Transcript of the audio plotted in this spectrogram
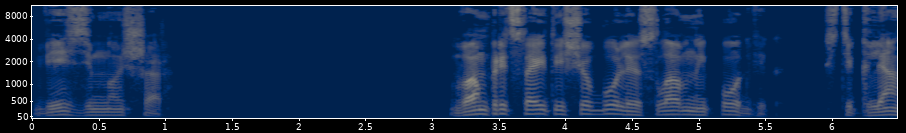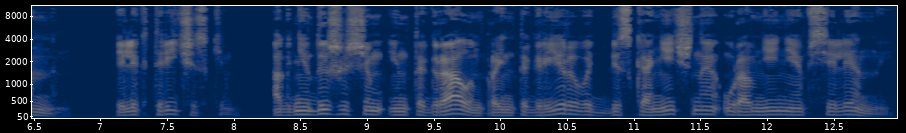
весь земной шар. Вам предстоит еще более славный подвиг, стеклянным, электрическим, огнедышащим интегралом проинтегрировать бесконечное уравнение Вселенной.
